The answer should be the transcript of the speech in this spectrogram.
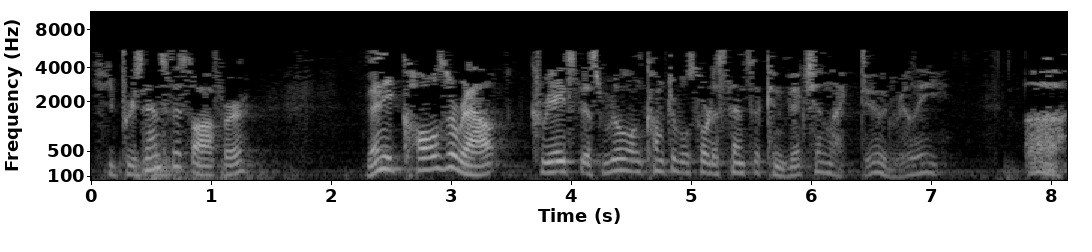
He presents this offer, then he calls her out, creates this real uncomfortable sort of sense of conviction, like, dude, really? Ugh.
